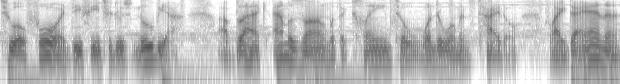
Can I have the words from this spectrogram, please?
204, DC introduced Nubia, a black Amazon with a claim to Wonder Woman's title. Like Diana,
